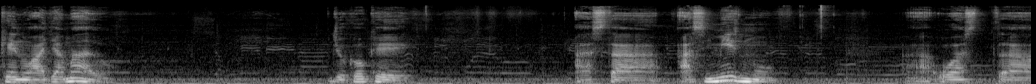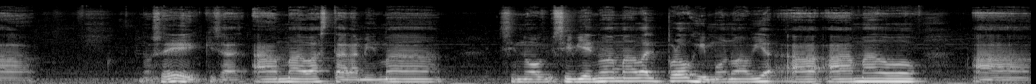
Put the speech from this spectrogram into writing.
que no haya amado. Yo creo que hasta a sí mismo o hasta no sé quizás ha amado hasta la misma si, si bien no amaba al prójimo no había ha, amado a,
